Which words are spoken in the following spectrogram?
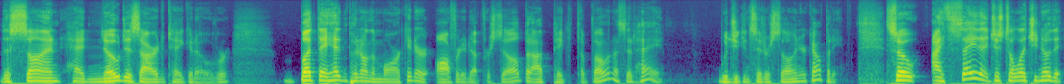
The son had no desire to take it over but they hadn't put it on the market or offered it up for sale. But I picked up the phone. I said, hey, would you consider selling your company? So I say that just to let you know that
